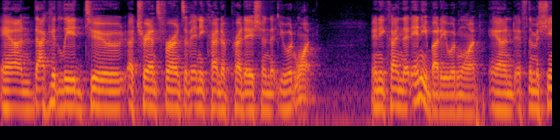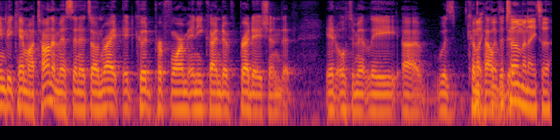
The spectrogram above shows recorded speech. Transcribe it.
And that could lead to a transference of any kind of predation that you would want any kind that anybody would want. And if the machine became autonomous in its own right, it could perform any kind of predation that it ultimately uh, was compelled like, like to the Terminator.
